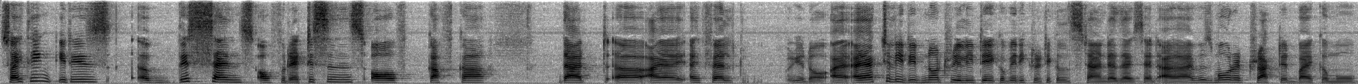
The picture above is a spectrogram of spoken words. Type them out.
So, I think it is uh, this sense of reticence of Kafka that uh, I, I, felt you know I, I, actually did not really take a very critical stand as I said I, I was more attracted by Camus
